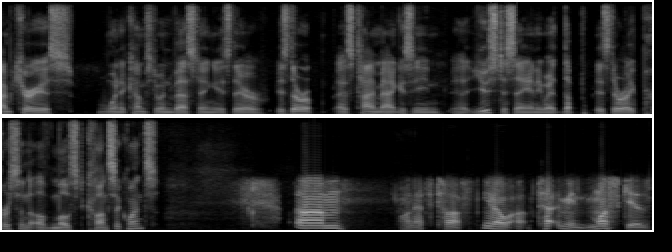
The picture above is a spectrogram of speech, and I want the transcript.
I'm curious when it comes to investing, is there is there a, as Time magazine uh, used to say anyway, the, is there a person of most consequence? Um, well, that's tough. You know, uh, t- I mean, Musk is.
